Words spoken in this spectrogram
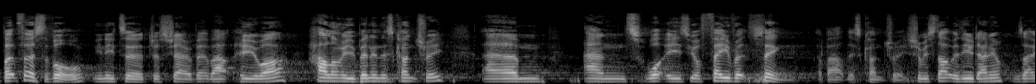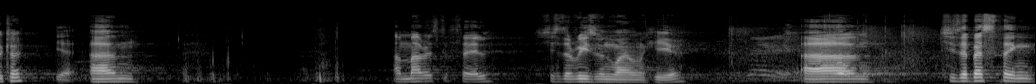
but first of all, you need to just share a bit about who you are, how long have you been in this country, um, and what is your favourite thing about this country. Should we start with you, Daniel? Is that okay? Yeah. Um, I'm married to Phil. She's the reason why I'm here. Um, she's the best thing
